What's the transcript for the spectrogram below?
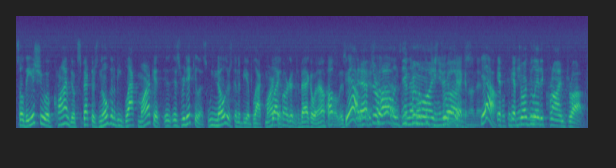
So the issue of crime, to expect there's no going to be black market is, is ridiculous. We know there's going to be a black market. Black market in tobacco and alcohol, oh, isn't yeah, it? And after Holland And then we'll decriminalized continue to do drugs, on that. Yeah. if, we'll if continue to do drug-related crime dropped,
